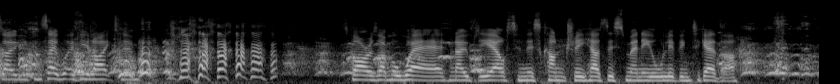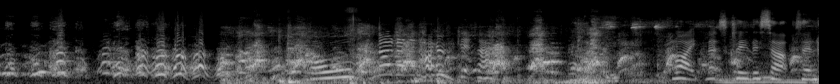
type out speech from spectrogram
so you can say whatever you like to him. as far as I'm aware, nobody else in this country has this many all living together. Oh, no, no, no, get down. Right, let's clear this up then.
